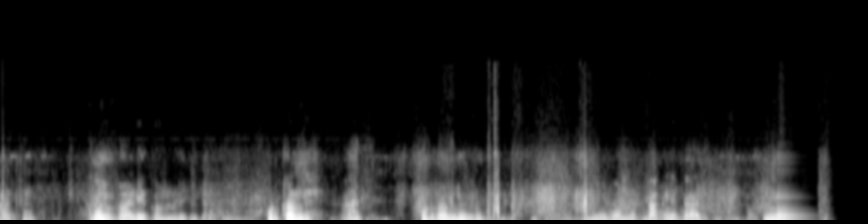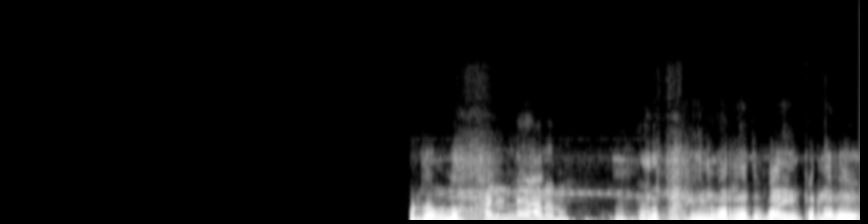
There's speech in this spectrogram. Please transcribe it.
काय काय काढले कमले कुठं काढले हा? कुठं काढले इकडे? मोबाईल टाकले का न- कुठं जमलं? खाली नाही आलं मग. पाणी पूर्ण आलं.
